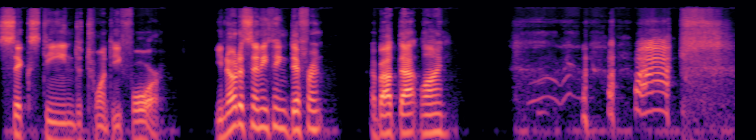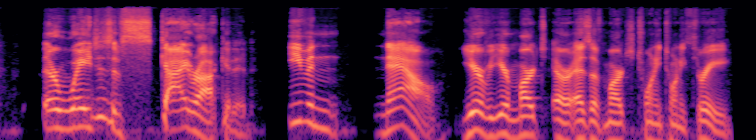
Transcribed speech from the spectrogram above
16 to 24. You notice anything different about that line? Their wages have skyrocketed. Even now, year over year, March or as of March 2023,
